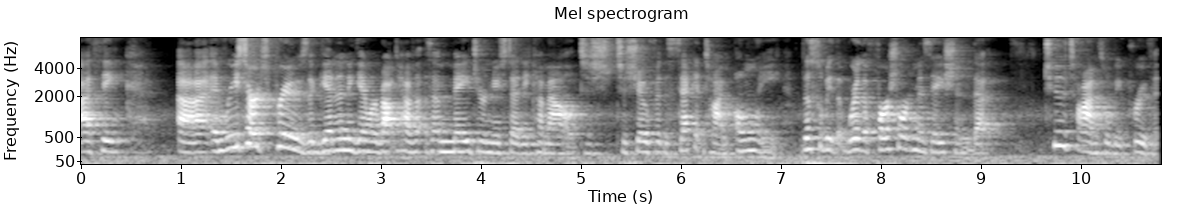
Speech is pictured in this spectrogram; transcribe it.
I think, uh, and research proves again and again, we're about to have a major new study come out to, sh- to show for the second time only. This will be the, we're the first organization that two times will be proven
